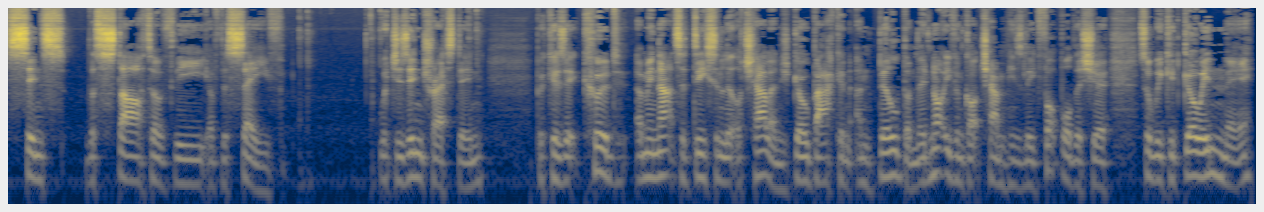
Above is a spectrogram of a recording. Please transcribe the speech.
since the start of the of the save, which is interesting because it could I mean that's a decent little challenge. Go back and, and build them. They've not even got Champions League football this year. So we could go in there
